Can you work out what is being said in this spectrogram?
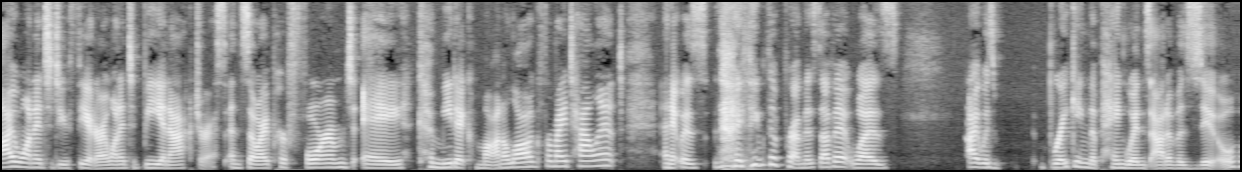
I wanted to do theater. I wanted to be an actress. And so I performed a comedic monologue for my talent. And it was, I think the premise of it was I was breaking the penguins out of a zoo.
